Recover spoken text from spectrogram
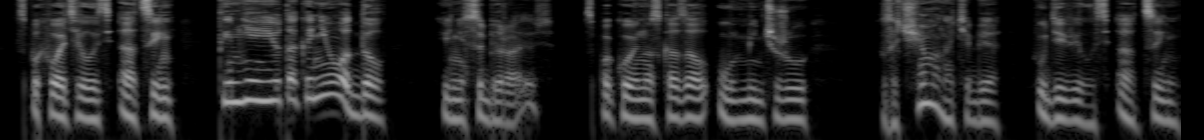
— спохватилась Ацинь. «Ты мне ее так и не отдал». «И не собираюсь», — спокойно сказал У Минчжу. «Зачем она тебе?» — удивилась Ацинь.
